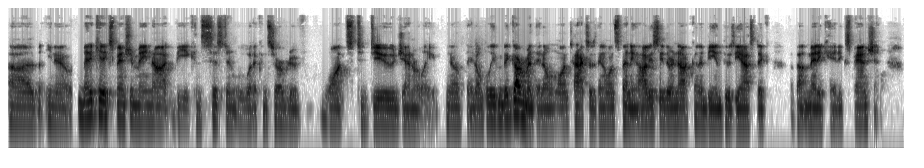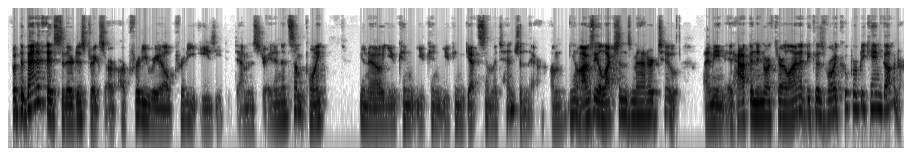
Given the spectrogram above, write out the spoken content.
uh, you know, Medicaid expansion may not be consistent with what a conservative wants to do generally. You know, they don't believe in big government. They don't want taxes. They don't want spending. Obviously, they're not going to be enthusiastic about Medicaid expansion. But the benefits to their districts are, are pretty real, pretty easy to demonstrate. And at some point, you know, you can you can you can get some attention there. Um, you know, obviously elections matter too. I mean, it happened in North Carolina because Roy Cooper became governor.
